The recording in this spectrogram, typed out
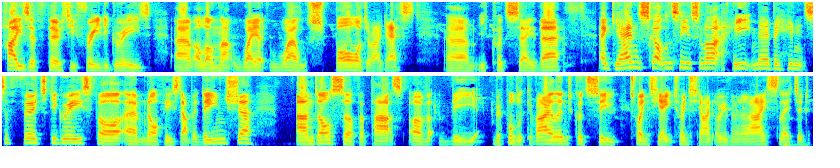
Highs of 33 degrees um, along that Welsh border, I guess um, you could say there. Again, Scotland sees some of that heat, maybe hints of 30 degrees for um, northeast Aberdeenshire. And also for parts of the Republic of Ireland, could see 28, 29, or even an isolated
